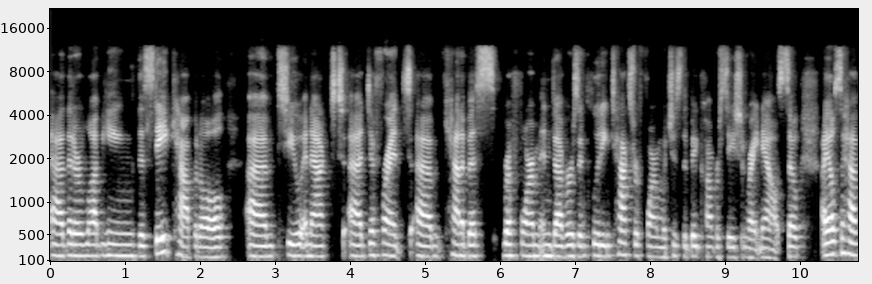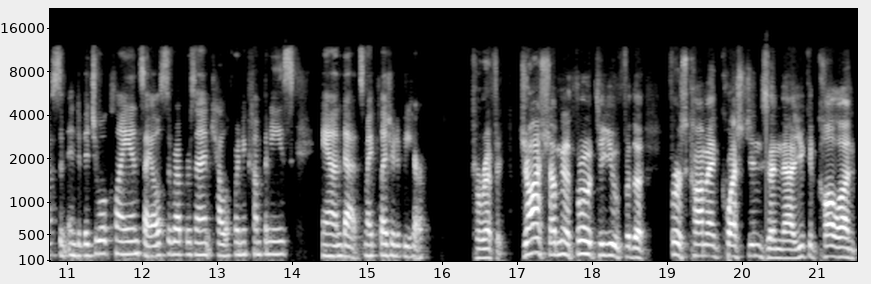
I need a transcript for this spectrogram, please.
uh, that are lobbying the state capital um, to enact uh, different um, cannabis reform endeavors, including tax reform, which is the big conversation right now. So I also have some individual clients. I also represent California companies, and that's my pleasure to be here. Terrific. Josh, I'm going to throw it to you for the first comment questions, and uh, you could call on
